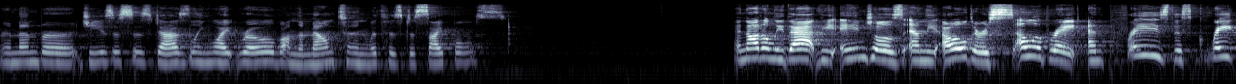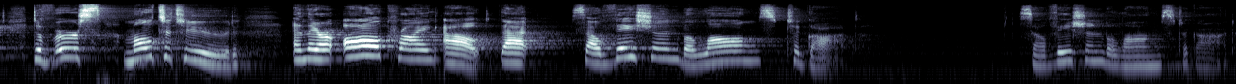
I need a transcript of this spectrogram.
Remember Jesus' dazzling white robe on the mountain with his disciples? And not only that, the angels and the elders celebrate and praise this great, diverse multitude. And they are all crying out that salvation belongs to God. Salvation belongs to God.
